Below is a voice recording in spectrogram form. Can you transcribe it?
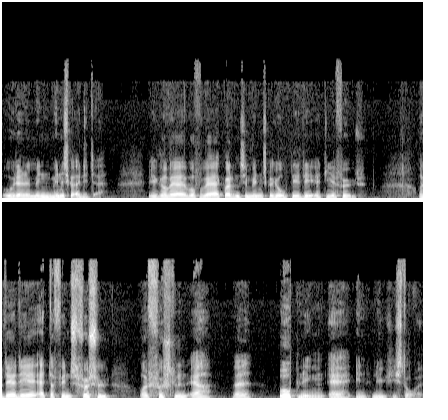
uddannet, men mennesker er de da. Ikke? Og hvad, hvorfor hvad gør dem til mennesker? Jo, det er det, at de er født. Og det er det, at der findes fødsel, og at fødslen er hvad? Åbningen af en ny historie.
